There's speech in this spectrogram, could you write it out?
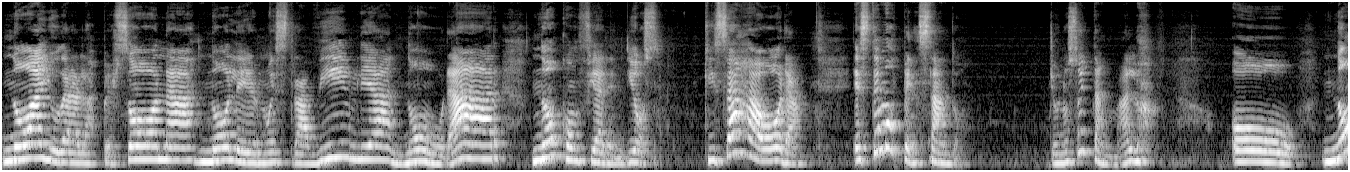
no ayudar a las personas, no leer nuestra Biblia, no orar, no confiar en Dios. Quizás ahora estemos pensando, yo no soy tan malo. O no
